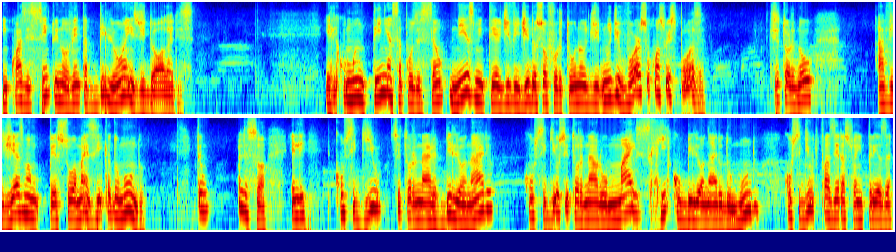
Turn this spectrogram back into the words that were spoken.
em quase 190 bilhões de dólares. Ele mantém essa posição mesmo em ter dividido a sua fortuna no divórcio com a sua esposa, que se tornou a vigésima pessoa mais rica do mundo. Então, olha só, ele conseguiu se tornar bilionário, conseguiu se tornar o mais rico bilionário do mundo, conseguiu fazer a sua empresa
